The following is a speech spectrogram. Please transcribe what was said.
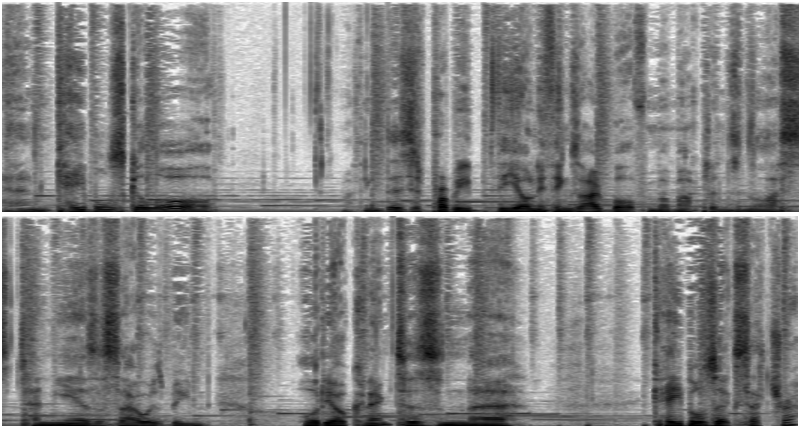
And cables galore. I think this is probably the only things I've bought from Maplins in the last 10 years or so has been audio connectors and uh, cables etc.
